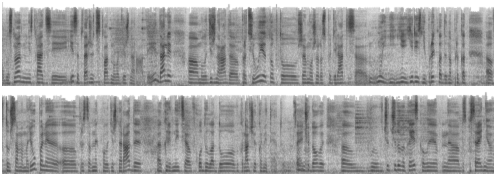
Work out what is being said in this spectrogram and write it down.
обласної адміністрації, і затверджується склад молодіжної ради. І далі молодіжна рада працює, тобто вже може розподілятися. Ну є, є різні приклади. Наприклад, в тому ж саме Маріуполі представник молодіжної ради, керівниця входила до виконавчого комітету. Це угу. чудовий чудовий кейс, коли безпосередньо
